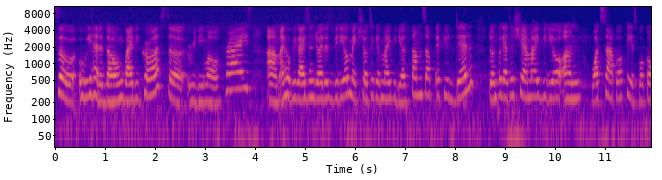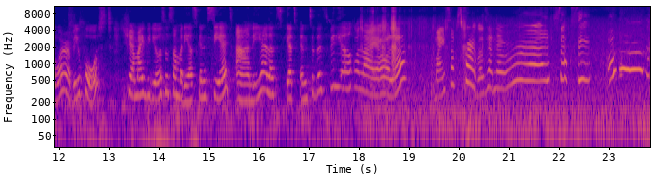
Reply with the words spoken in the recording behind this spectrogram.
So we headed down by the cross to redeem our prize. Um, I hope you guys enjoyed this video. Make sure to give my video a thumbs up if you did. Don't forget to share my video on WhatsApp or Facebook or wherever you post. Share my video so somebody else can see it. And yeah, let's get into this video. My subscribers are real sexy. Oh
